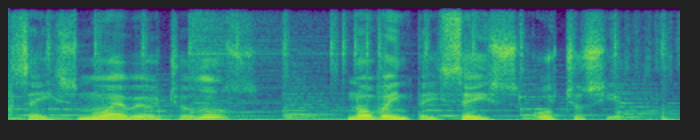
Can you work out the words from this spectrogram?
6982-9687.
